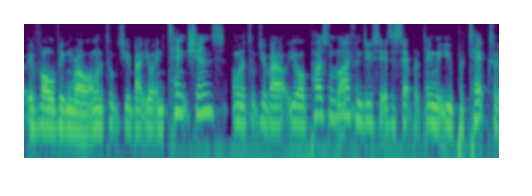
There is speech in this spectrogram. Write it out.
evolving role? I want to talk to you about your intentions. I want to talk to you about your personal life, and do you see it as a separate thing that you protect? So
